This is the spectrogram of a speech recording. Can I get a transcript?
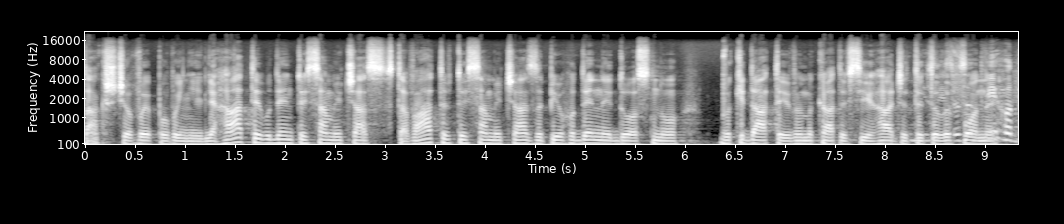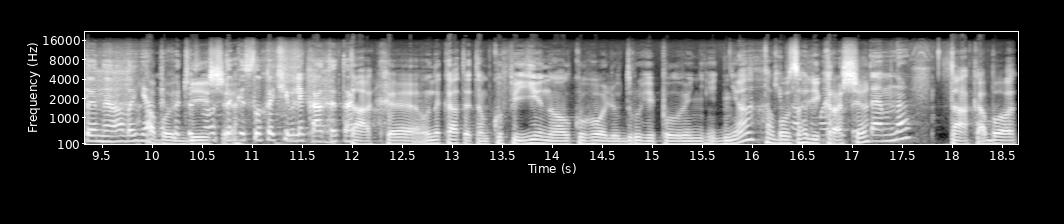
так? що ви повинні лягати в один той самий час, вставати в той самий час за півгодини до сну. Викидати і вимикати всі гаджети, Мені телефони. За дві години, але я Або не хочу знову ж таки слухачів лякати. Так, Так, е, уникати там кофеїну, алкоголю в другій половині дня, або Кімната взагалі має краще. Бути темна. Так, або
